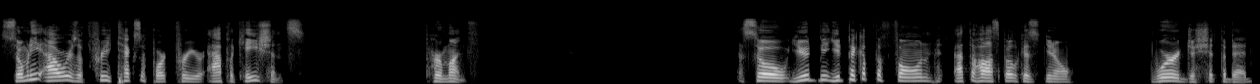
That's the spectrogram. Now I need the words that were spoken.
so many hours of free tech support for your applications per month. So you'd be you'd pick up the phone at the hospital because you know word just shit the bed.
